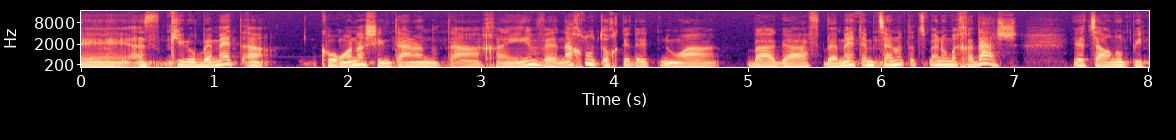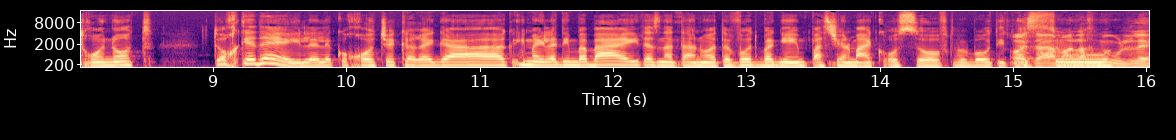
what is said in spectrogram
אה, אז כאילו באמת, הקורונה שינתה לנו את החיים, ואנחנו תוך כדי תנועה באגף, באמת המצאנו את עצמנו מחדש. יצרנו פתרונות תוך כדי ללקוחות שכרגע, עם הילדים בבית, אז נתנו הטבות ב-Game Pass של מייקרוסופט, ובואו תתנסו. אוי, זה היה מהלך מעולה.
